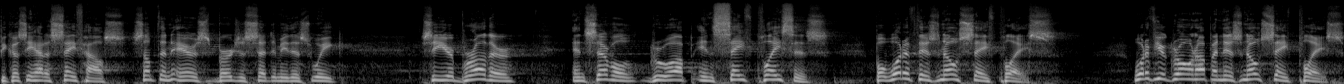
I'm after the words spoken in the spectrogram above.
because he had a safe house. Something Ayers Burgess said to me this week. See, your brother and several grew up in safe places, but what if there's no safe place? What if you're growing up and there's no safe place?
